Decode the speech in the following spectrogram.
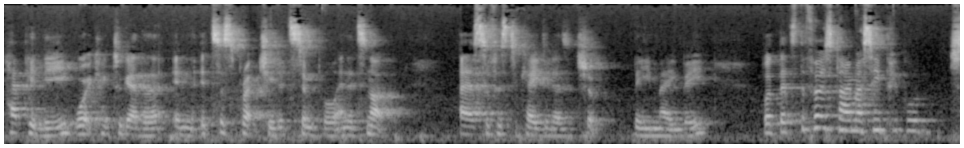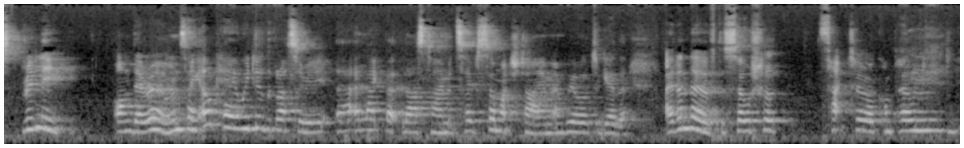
happily working together in it's a spreadsheet, it's simple and it's not as sophisticated as it should be, maybe. But that's the first time I see people just really on their own saying, okay, we do the glossary. Uh, I like that last time. It saves so much time and we're all together. I don't know if the social factor or component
